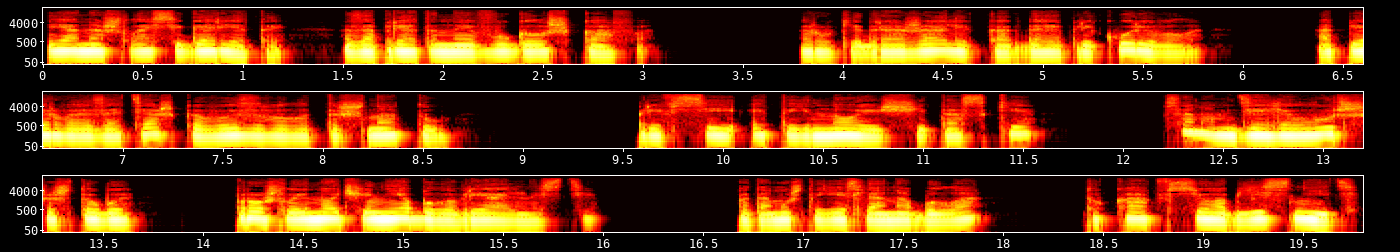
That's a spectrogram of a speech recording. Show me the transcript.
Я нашла сигареты, запрятанные в угол шкафа. Руки дрожали, когда я прикуривала, а первая затяжка вызвала тошноту, при всей этой ноющей тоске в самом деле лучше, чтобы прошлой ночи не было в реальности. Потому что если она была, то как все объяснить?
